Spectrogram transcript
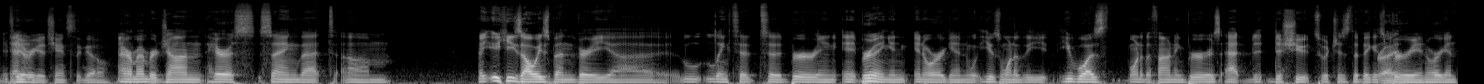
If you ever get a chance to go, I remember John Harris saying that um, he's always been very uh, linked to, to brewing eh, brewing in, in Oregon. He was one of the he was one of the founding brewers at D- Deschutes, which is the biggest Right. brewery in Oregon.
